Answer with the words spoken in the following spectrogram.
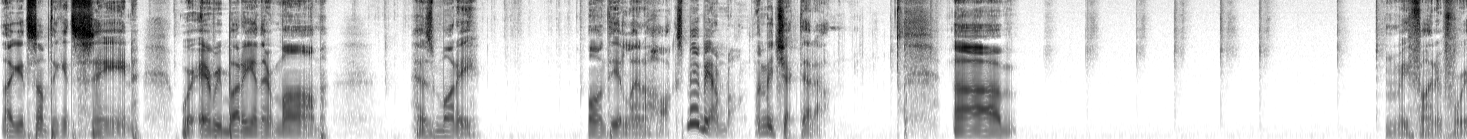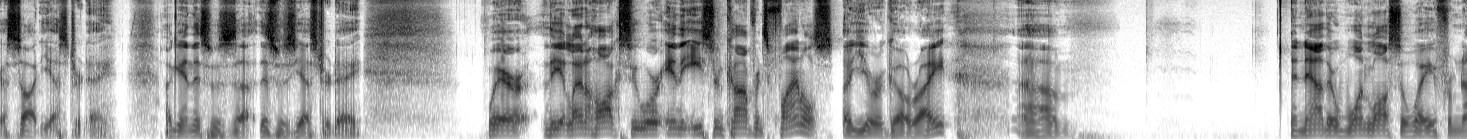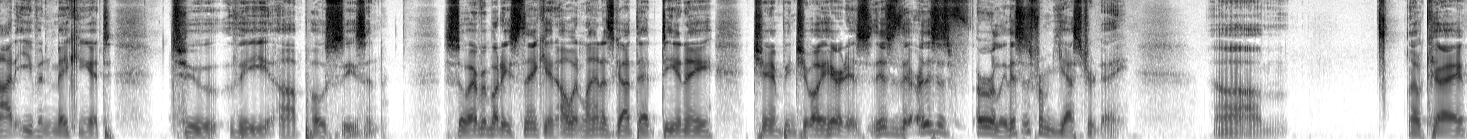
Like it's something insane where everybody and their mom has money on the Atlanta Hawks. Maybe I'm wrong. Let me check that out. Um, let me find it for you. I saw it yesterday. Again, this was uh, this was yesterday, where the Atlanta Hawks, who were in the Eastern Conference Finals a year ago, right? Um, and now they're one loss away from not even making it to the uh, postseason. So everybody's thinking, "Oh, Atlanta's got that DNA championship." Oh, here it is. This is the, this is early. This is from yesterday. Um, okay.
